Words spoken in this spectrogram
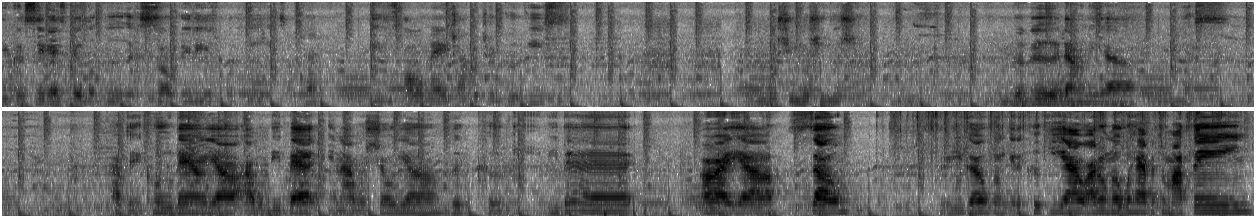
you can see they still look good. So, it is what it is, okay? These homemade chocolate chip cookies. Mushy, mushy, mushy. Look good, don't it, y'all? Yes. After it cool down, y'all, I will be back and I will show y'all the cookie. Be back. All right, y'all. So, here you go. We're to get a cookie out. I don't know what happened to my thing.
